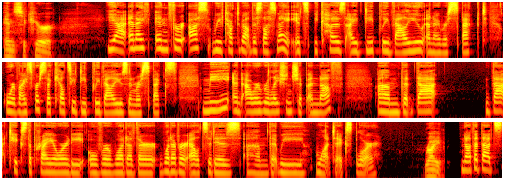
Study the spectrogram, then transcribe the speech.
and secure. Yeah, and I and for us, we've talked about this last night. It's because I deeply value and I respect, or vice versa. Kelsey deeply values and respects me and our relationship enough um, that that that takes the priority over what other whatever else it is um, that we want to explore. Right. Not that that's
